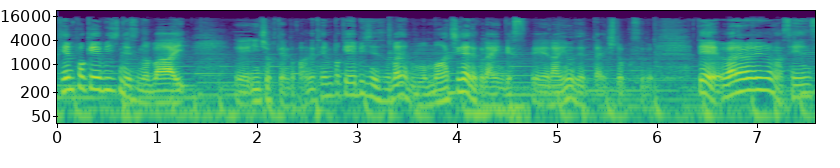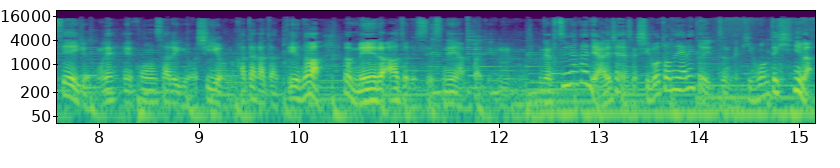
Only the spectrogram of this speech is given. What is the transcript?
店舗系ビジネスの場合、え飲食店とかね、店舗系ビジネスの場合はもう間違いなく LINE です。え LINE を絶対取得する。で、我々のような先生業のね、コンサル業、事業の方々っていうのは、まあ、メールアドレスですね、やっぱり。うん、普通な感じであれじゃないですか、仕事のやり取りっていうのは基本的には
